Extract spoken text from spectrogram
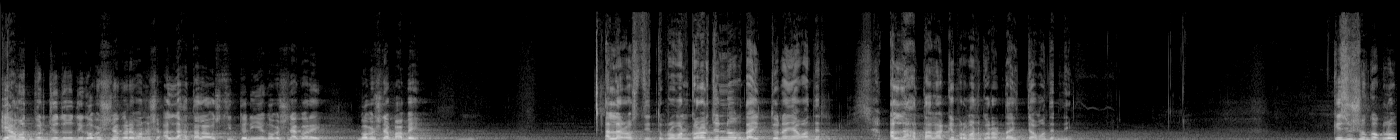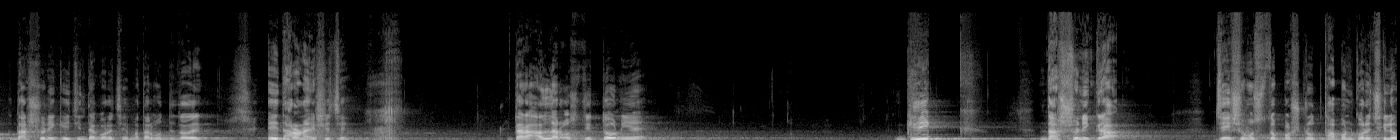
কেয়ামত পর্যন্ত যদি গবেষণা করে, মানুষ আল্লাহ তালার অস্তিত্ব নিয়ে গবেষণা করে, গবেষণা পাবে। আল্লাহর অস্তিত্ব প্রমাণ করার জন্য দায়িত্ব নেই আমাদের। আল্লাহ তালাকে প্রমাণ করার দায়িত্ব আমাদের নেই। কিছু সংখ্যক লোক দার্শনিক এই চিন্তা করেছে, মাথার মধ্যে তাদের এই ধারণা এসেছে। তারা আল্লাহর অস্তিত্ব নিয়ে গ্রিক দার্শনিকরা যেই সমস্ত প্রশ্ন উত্থাপন করেছিল,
